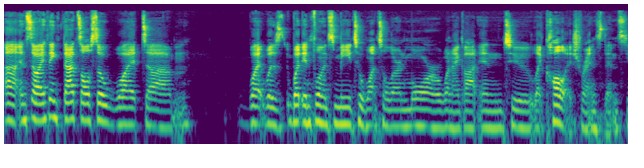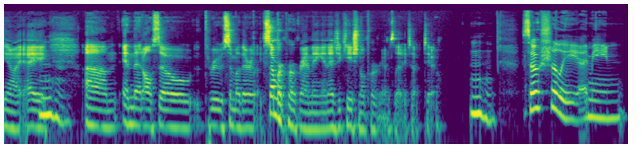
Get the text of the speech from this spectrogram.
Uh, and so I think that's also what um, what was what influenced me to want to learn more when I got into like college, for instance. You know, I, I mm-hmm. um, and then also through some other like summer programming and educational programs that I took too. Mm-hmm. Socially, I mean,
